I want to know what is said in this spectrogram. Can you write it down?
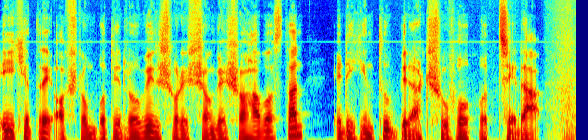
এই ক্ষেত্রে অষ্টমপতির রবির শরীর সঙ্গে সহাবস্থান, এটি কিন্তু বিরাট শুভ হচ্ছে না।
